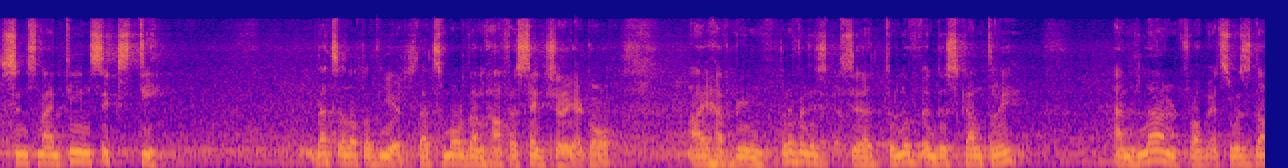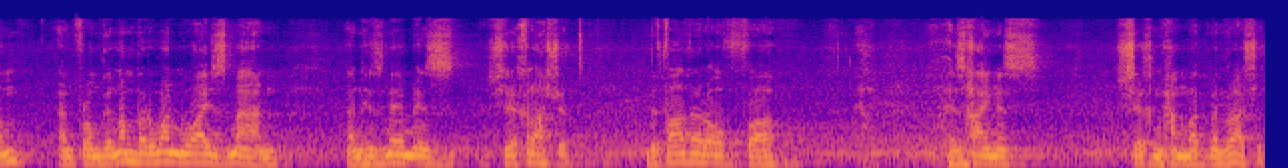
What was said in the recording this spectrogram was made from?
since 1960. That's a lot of years. That's more than half a century ago. I have been privileged uh, to live in this country and learn from its wisdom and from the number one wise man, and his name is Sheikh Rashid, the father of uh, His Highness Sheikh Mohammed bin Rashid,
